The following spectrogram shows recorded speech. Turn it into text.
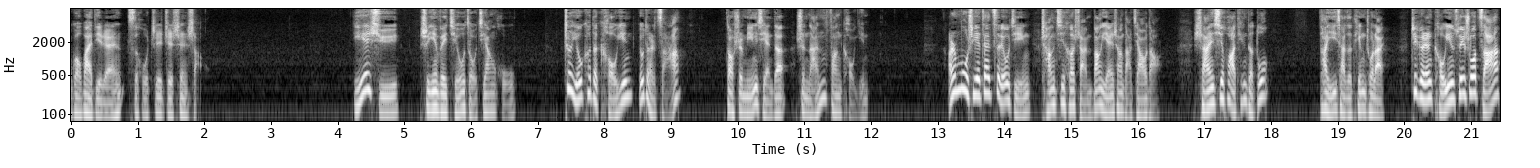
过外地人似乎知之甚少。也许是因为久走江湖，这游客的口音有点杂，倒是明显的是南方口音。而穆师爷在自流井长期和陕邦盐商打交道，陕西话听得多。他一下子听出来，这个人口音虽说杂，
